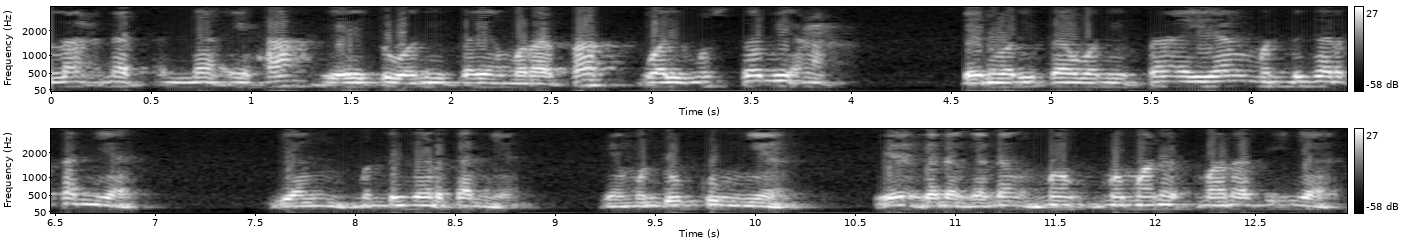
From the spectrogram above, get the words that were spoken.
melaknat an-naihah yaitu wanita yang meratap wal mustami'ah dan wanita-wanita yang mendengarkannya, yang mendengarkannya, yang mendukungnya, ya kadang-kadang memanas-manasinya,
